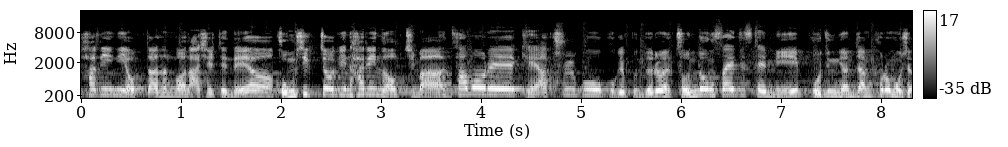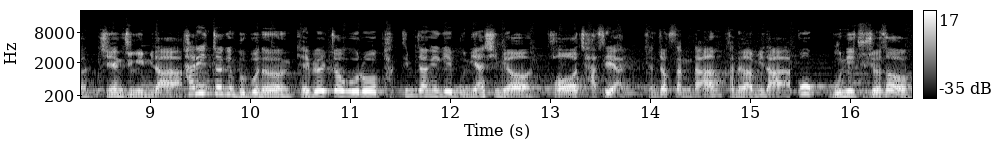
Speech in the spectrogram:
할인이 없다는 건 아실 텐데요. 공식적인 할인은 없지만 3월에 계약 출고 고객분들은 전동 사이드 스텝 및 보증 연장 프로모션 진행 중입니다. 할인적인 부분은 개별적으로 박 팀장에게 문의하시면 더 자세한 견적 상담 가능합니다. 꼭 문의 주셔서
